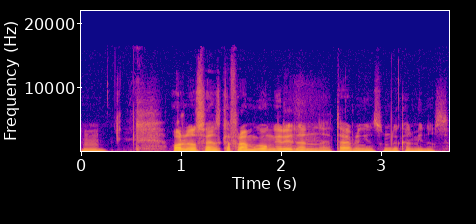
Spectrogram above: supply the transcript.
Mm. Var det några svenska framgångar i den tävlingen som du kan minnas?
